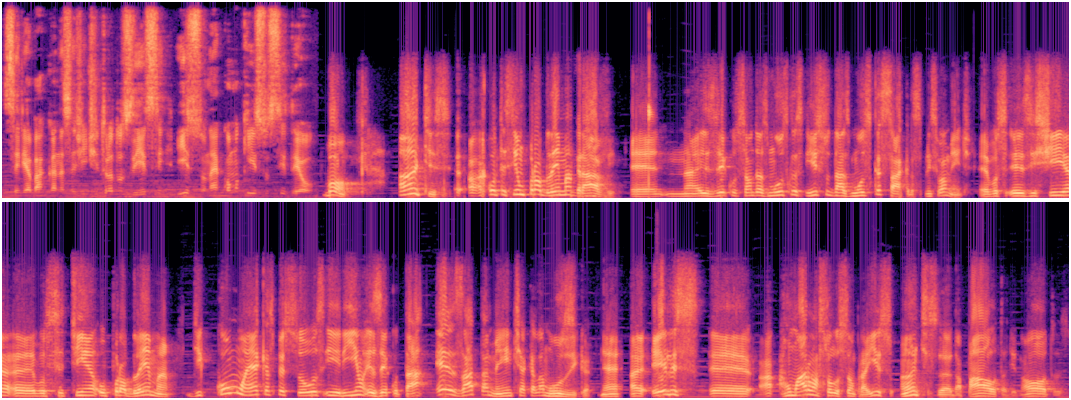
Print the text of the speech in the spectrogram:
seria bacana se a gente introduzisse isso, né? Como que isso se deu? Bom, Antes, acontecia um problema grave é, na execução das músicas, isso nas músicas sacras, principalmente. É, você, existia, é, você tinha o problema de como é que as pessoas iriam executar exatamente aquela música. Né? É, eles é, arrumaram uma solução para isso antes da, da, pauta, de notas,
